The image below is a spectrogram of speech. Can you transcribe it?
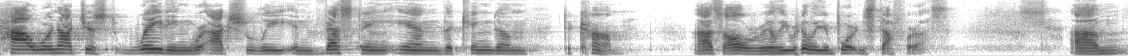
how we're not just waiting, we're actually investing in the kingdom to come. That's all really, really important stuff for us. Um,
